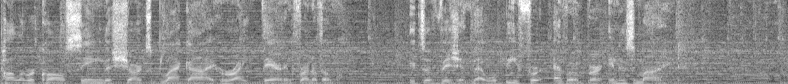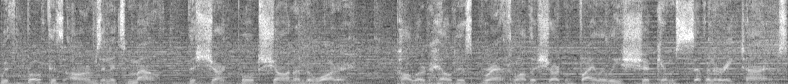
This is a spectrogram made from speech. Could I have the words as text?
Pollard recalls seeing the shark's black eye right there in front of him. It's a vision that will be forever burnt in his mind. With both his arms in its mouth, the shark pulled Sean underwater. Pollard held his breath while the shark violently shook him seven or eight times.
